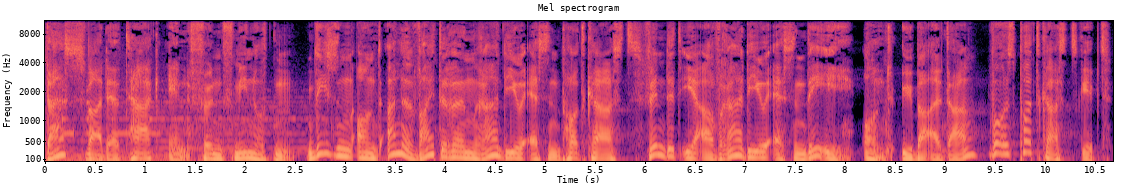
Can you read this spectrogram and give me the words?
Das war der Tag in fünf Minuten. Diesen und alle weiteren Radio Essen Podcasts findet ihr auf radioessen.de und überall da, wo es Podcasts gibt.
